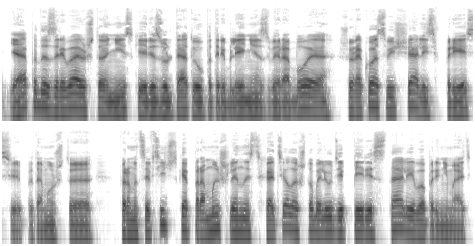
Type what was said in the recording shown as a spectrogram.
Я подозреваю, что низкие результаты употребления зверобоя широко освещались в прессе, потому что фармацевтическая промышленность хотела, чтобы люди перестали его принимать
